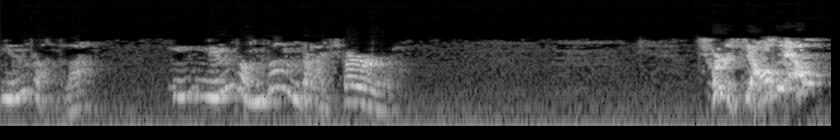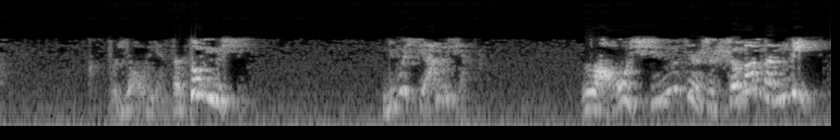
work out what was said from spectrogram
您怎么了？您您怎么这么大气儿啊？气儿小不了，不要脸的东西！你不想想，老徐家是什么门第？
